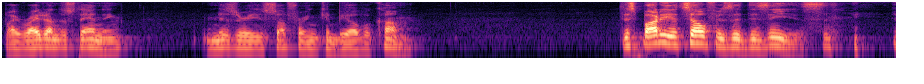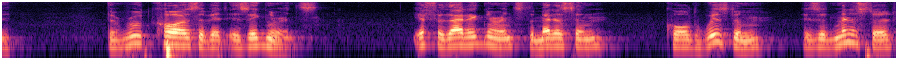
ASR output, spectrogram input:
by right understanding, misery and suffering can be overcome. This body itself is a disease. the root cause of it is ignorance. If for that ignorance the medicine called wisdom is administered,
